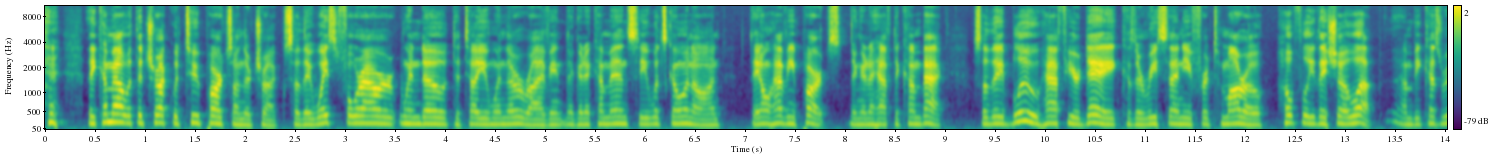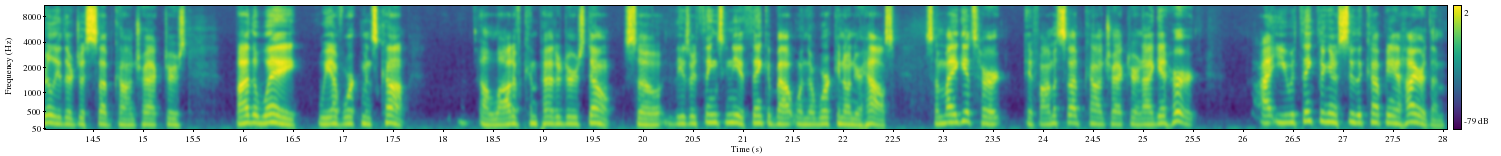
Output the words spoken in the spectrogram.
they come out with the truck with two parts on their truck. So they waste four hour window to tell you when they're arriving. They're going to come in, see what's going on. They don't have any parts. They're going to have to come back. So they blew half your day because they're resending you for tomorrow. Hopefully they show up um, because really they're just subcontractors. By the way, we have workman's comp. A lot of competitors don't. So these are things you need to think about when they're working on your house. Somebody gets hurt. If I'm a subcontractor and I get hurt, I, you would think they're going to sue the company that hired them.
